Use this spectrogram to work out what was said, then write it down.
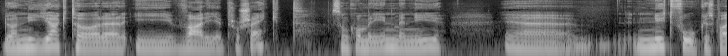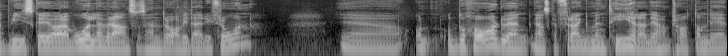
Du har nya aktörer i varje projekt som kommer in med ny, eh, nytt fokus på att vi ska göra vår leverans och sen drar vi därifrån. Eh, och, och, då har du en ganska fragmenterad, jag har pratat om det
